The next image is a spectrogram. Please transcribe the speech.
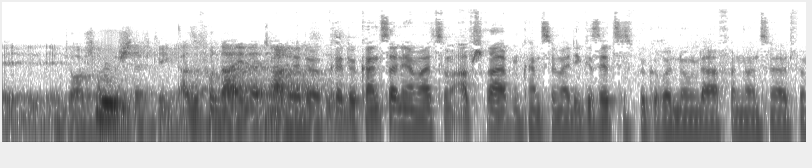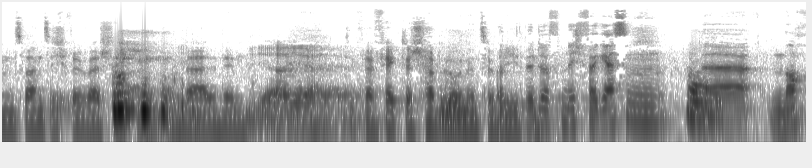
in Deutschland beschäftigen. Also von daher in der Tat. Ja, du, du kannst dann ja mal zum Abschreiben, kannst du mal die Gesetzesbegründung da von 1925 rüberschicken, um da den, ja, ja, die perfekte Schablone zu Und wir bieten. dürfen nicht vergessen, äh, noch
